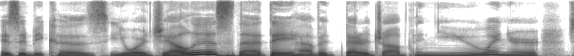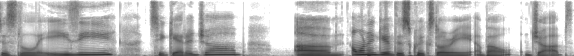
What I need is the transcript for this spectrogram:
Is it because you are jealous that they have a better job than you and you're just lazy to get a job? Um, I want to give this quick story about jobs.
